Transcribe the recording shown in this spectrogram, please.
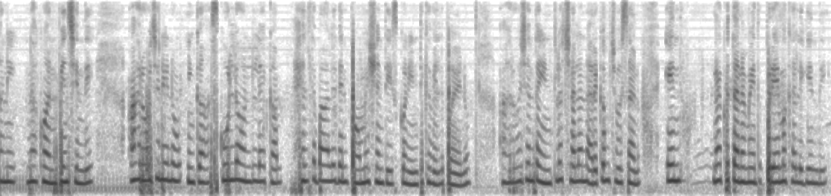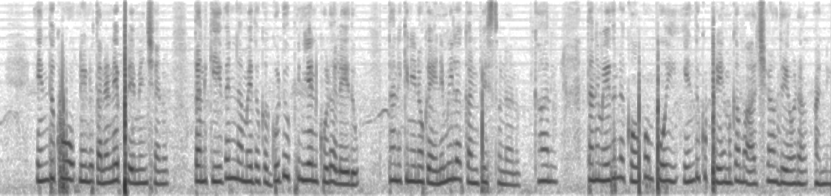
అని నాకు అనిపించింది. ఆ రోజు నేను ఇంకా స్కూల్లో ఉండలేక హెల్త్ బాగాలేదని పర్మిషన్ తీసుకొని ఇంటికి వెళ్ళిపోయాను. ఆ రోజంతా ఇంట్లో చాలా నరకం చూశాను. ఎందుకు నాకు తన మీద ప్రేమ కలిగింది. ఎందుకు నేను తననే ప్రేమించాను? తనకి ఈవెన్ నా మీద ఒక గుడ్ ఒపీనియన్ కూడా లేదు. తనకి నేను ఒక ఎనిమిలా కనిపిస్తున్నాను. కానీ తన మీదున్న కోపం పోయి ఎందుకు ప్రేమగా మార్చావు దేవుడా అని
